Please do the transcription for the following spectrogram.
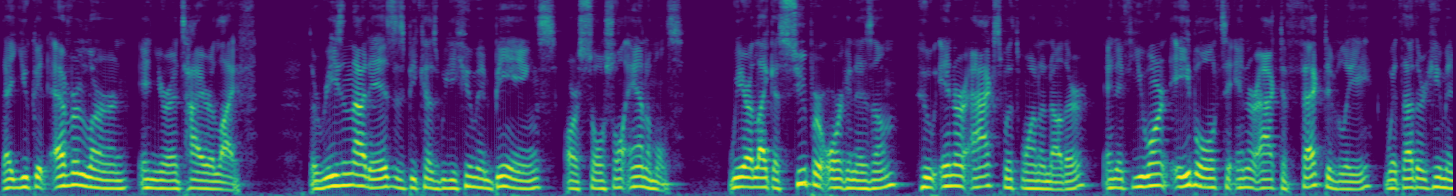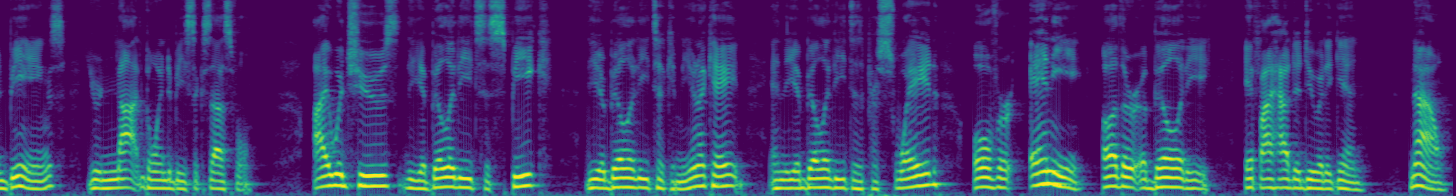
that you could ever learn in your entire life. The reason that is, is because we human beings are social animals. We are like a superorganism who interacts with one another. And if you aren't able to interact effectively with other human beings, you're not going to be successful. I would choose the ability to speak, the ability to communicate, and the ability to persuade over any other ability if I had to do it again. Now,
